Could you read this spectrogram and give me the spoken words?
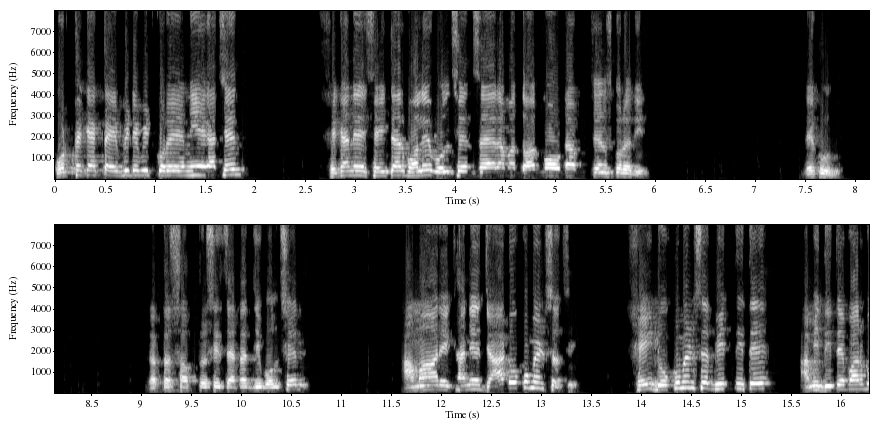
কোর্ট থেকে একটা এফিডেভিট করে নিয়ে গেছেন। সেখানে সেইটার বলে বলছেন, স্যার, আমার ধর্ম ওটা চেঞ্জ করে দিন। দেখুন ডক্টর সপ্তর্ষি চ্যাটার্জি বলছেন, আমার এখানে যা ডকুমেন্টস আছে, সেই ডকুমেন্টস এর ভিত্তিতে আমি দিতে পারব,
